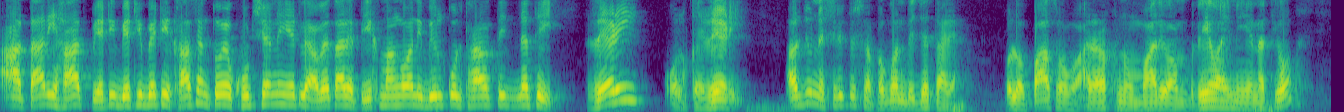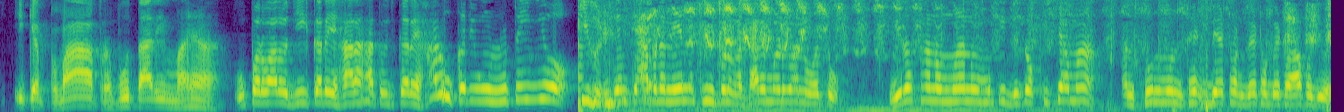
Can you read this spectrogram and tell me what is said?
આ તારી હાથ પેટી બેઠી બેઠી ખાશે ને તો એ ખૂટશે નહીં એટલે હવે તારે ભીખ માંગવાની બિલકુલ થતી જ નથી. રેડી ઓલો કે રેડી અર્જુન ને શ્રી કૃષ્ણ ભગવાન બે જતા રહ્યા. ઓલો પાછો રખનો માર્યો આમ રેવાય નહીં એના થયો એ કે વાહ પ્રભુ તારી માયા. ઉપરવાળો જી કરે હારા હાટું જ કરે. હારું કર્યું હું લૂંટાઈ ગયો. કેમ કે આપણે નથી પણ વધારે મળવાનું હતું. હિરોસાનો માનો મૂકી દીધો, ખીચામાં, અને સુનમુન થઈને બેઠો ને બેઠો બેઠો આખો દિવસ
